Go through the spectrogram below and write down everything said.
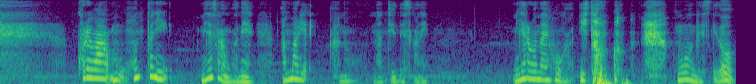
これはもう本当に皆さんはねあんまりあの何て言うんですかね見習わない方がいいと思うんですけど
